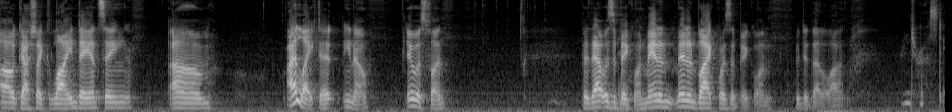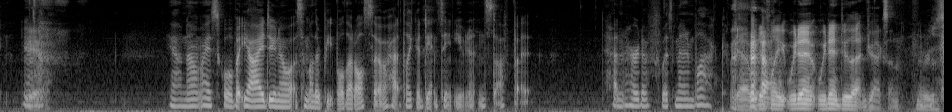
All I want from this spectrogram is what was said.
oh gosh like line dancing. Um, I liked it. You know, it was fun. But that was a big one. Man in Men in Black was a big one. We did that a lot. Interesting. Yeah. Yeah, not my school, but yeah, I do know some other people that also had like a dancing unit and stuff, but hadn't heard of with Men in Black. Yeah, we definitely we didn't we didn't do that in Jackson. There was-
